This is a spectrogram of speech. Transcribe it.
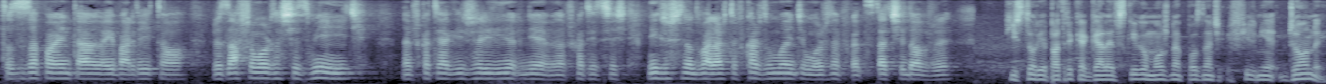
To, co zapamiętałem najbardziej, to, że zawsze można się zmienić. Na przykład, jak jeżeli, nie, nie wiem, na przykład jesteś niegrzeczny odwalasz, to w każdym momencie możesz na przykład stać się dobry. Historię Patryka Galewskiego można poznać w filmie Johnny,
